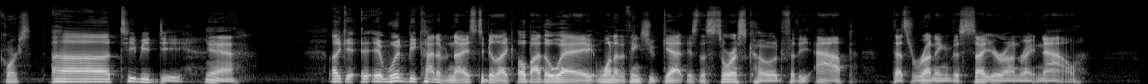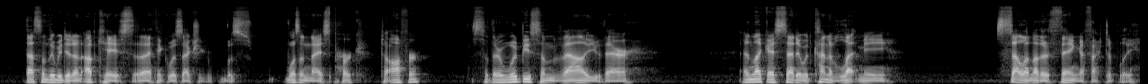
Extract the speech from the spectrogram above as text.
course? Uh, TBD. Yeah. Like it, it would be kind of nice to be like, oh, by the way, one of the things you get is the source code for the app that's running the site you're on right now that's something we did on Upcase that I think was actually was was a nice perk to offer. So there would be some value there. And like I said, it would kind of let me sell another thing effectively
